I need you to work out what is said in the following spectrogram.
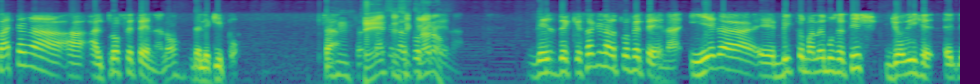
sacan a- a- al profe Tena, ¿no? Del equipo. O sea, Sí, sí, claro. Tena. Desde que sacan al profe Tena y llega eh, Víctor Manuel Bucetich, yo dije, eh,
